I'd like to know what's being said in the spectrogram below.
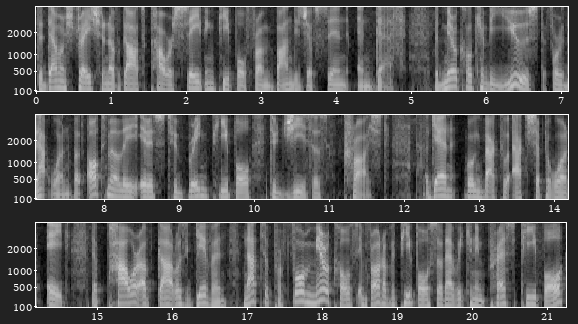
the demonstration of God's power saving people from bondage of sin and death. The miracle can be used for that one, but ultimately it is to bring people to Jesus Christ. Again, going back to Acts chapter 1 8, the power of God was given not to perform miracles in front of people so that we can impress people,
